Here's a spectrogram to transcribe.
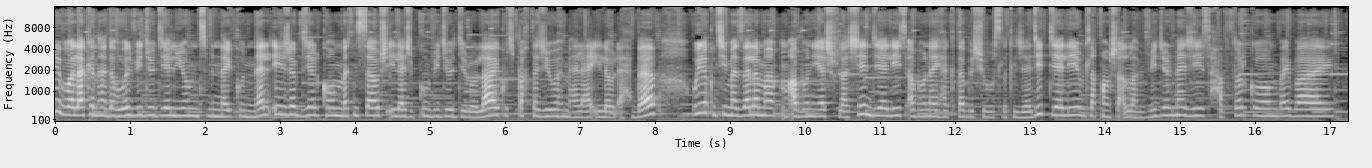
et voilà كان هذا هو الفيديو ديال اليوم نتمنى يكون نال الاعجاب ديالكم ما تنساوش الا عجبكم الفيديو ديروا like وتبارطاجيوه مع العائله والاحباب واذا كنتي مازال ما مابونياش في la chaîne ديالي تابوناي هكذا باش يوصلك الجديد ديالي ونتلاقاو ان شاء الله في الفيديو الجديد حفظتكم bye bye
